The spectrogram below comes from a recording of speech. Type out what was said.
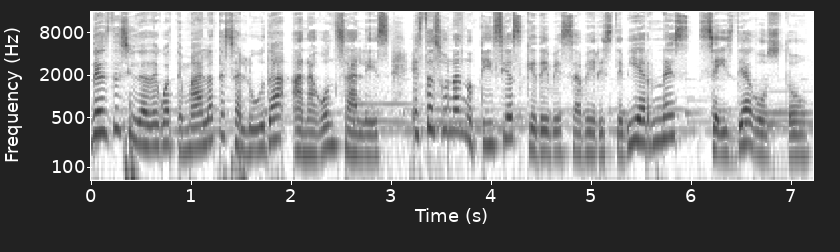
Desde Ciudad de Guatemala te saluda Ana González. Estas son las noticias que debes saber este viernes 6 de agosto.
